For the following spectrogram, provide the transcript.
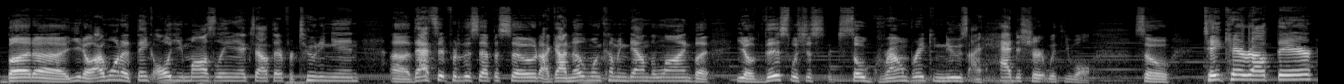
But, uh, you know, I want to thank all you Mausolaniacs out there for tuning in. Uh, that's it for this episode. I got another one coming down the line, but, you know, this was just so groundbreaking news. I had to share it with you all. So take care out there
